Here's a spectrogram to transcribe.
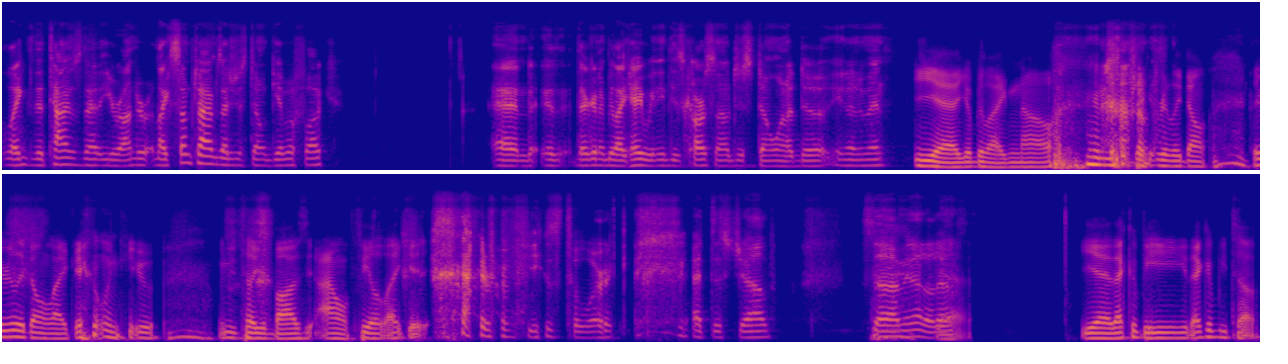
like the times that you're under. Like sometimes I just don't give a fuck. And they're gonna be like, "Hey, we need these cars," and I just don't want to do it. You know what I mean? Yeah, you'll be like, no, and they, they really don't. They really don't like it when you when you tell your boss, I don't feel like it. I refuse to work at this job. So I mean, I don't know. Yeah. Yeah, that could be that could be tough.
